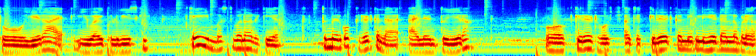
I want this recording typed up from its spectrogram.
तो ये रहा है यू आई खुल गई इसकी। ही मस्त बना रखी है। तो मेरे को क्रिएट करना है आइलैंड तो ये रहा। और क्रिएट हो अच्छा क्रिएट करने के लिए ये डालना पड़ेगा।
